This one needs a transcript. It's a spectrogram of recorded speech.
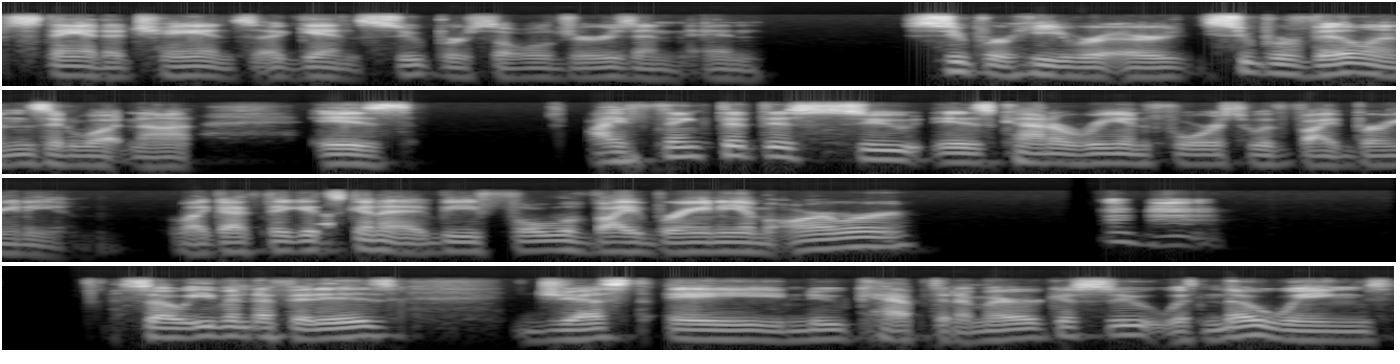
stand a chance against super soldiers and, and superhero or super villains and whatnot is I think that this suit is kind of reinforced with vibranium. Like I think it's gonna be full of vibranium armor. Mm-hmm. So even if it is just a new Captain America suit with no wings,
